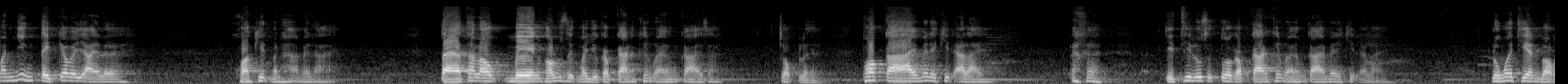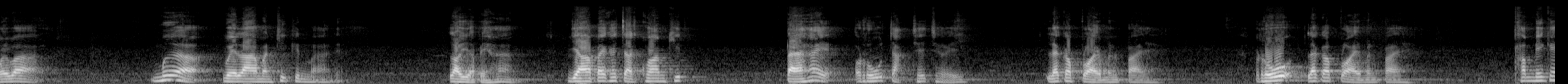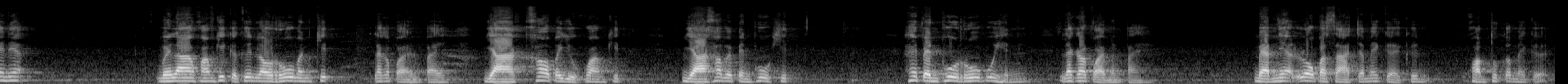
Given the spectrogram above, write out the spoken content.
มันยิ่งติดก็ไปใหญ่เลย ความคิดมันห้ามไม่ได้ แต่ถ้าเราเบนความรู้สึกมาอยู่กับการเคลื่อนไหวของกายซะ จบเลย เพราะกายไม่ได้คิดอะไร จิตที่รู้สึกตัวกับการเคลื่อนไหวของกายไม่ได้คิดอะไรลุงแม่เทียนบอกไว้ว่า เมื่อเวลามันคิดขึ้นมาเนี่ย เราอย่าไปห้าม อย่าไปขจัดความคิด แต่ให้รู้จักเฉยๆแล้วก็ปล่อยมันไป รู้แล้วก็ปล่อยมันไปทำเพียงแค่นี้เวลาความคิดเกิดขึ้น เรารู้มันคิดแล้วก็ปล่อยมันไป อย่าเข้าไปอยู่ความคิด อย่าเข้าไปเป็นผู้คิด ให้เป็นผู้รู้ผู้เห็นแล้วก็ปล่อยมันไป แบบนี้โลกประสาทจะไม่เกิดขึ้น ความทุกข์ก็ไม่เกิด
